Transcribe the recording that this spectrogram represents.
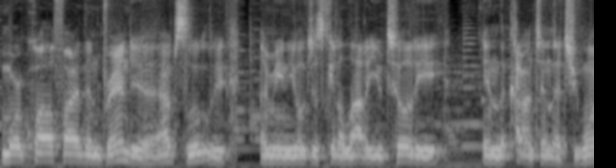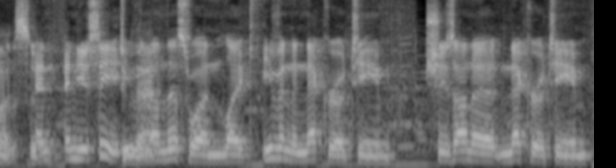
more qualified than Brandia. Absolutely. I mean, you'll just get a lot of utility in the content that you want. So And and you see, even that. on this one, like even a Necro team, she's on a Necro team.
